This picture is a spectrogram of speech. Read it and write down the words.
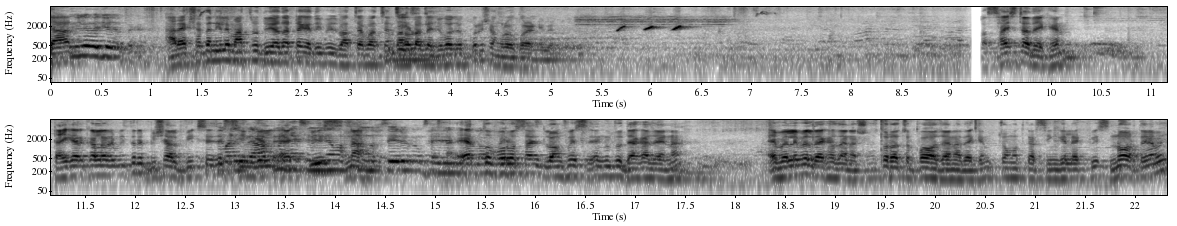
যার এক ভাই দুই হাজার টাকা। আর একসাথে নিলে মাত্র দুই হাজার টাকা দুই পিস বাচ্চা পাচ্ছেন। ভালো। লাগলে যোগাযোগ করে সংগ্রহ করে নেবেন। সাইজটা দেখেন। টাইগার কালারের ভিতরে বিশাল বিগ সাইজের সিঙ্গেল এক পিস না। এত বড় সাইজ লং পিস কিন্তু দেখা যায় না। অ্যাভেলেবেল দেখা যায় না সচরাচর পাওয়া যায় না দেখেন। চমৎকার সিঙ্গেল এক পিস নর তাই না ভাই?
